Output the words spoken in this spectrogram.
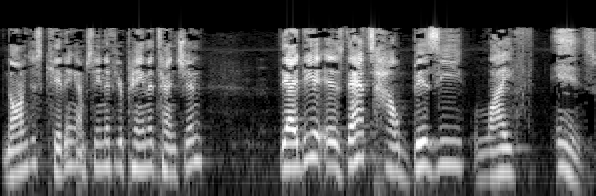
No, I'm just kidding. I'm seeing if you're paying attention. The idea is that's how busy life is.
